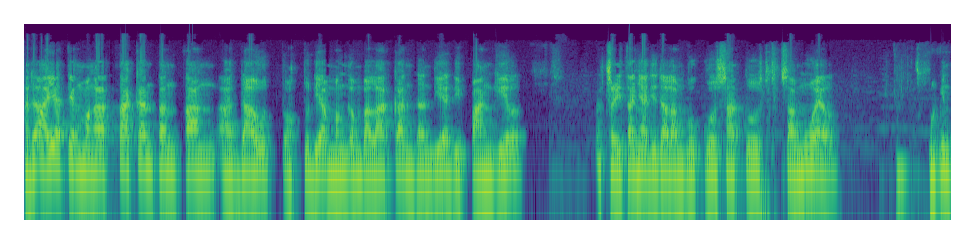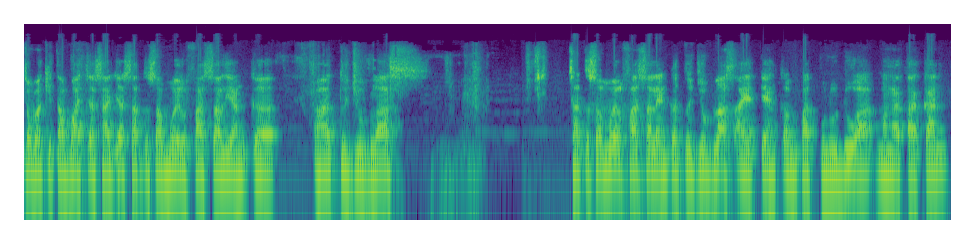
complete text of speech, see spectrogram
Ada ayat yang mengatakan tentang uh, Daud waktu dia menggembalakan dan dia dipanggil ceritanya di dalam buku 1 Samuel Mungkin coba kita baca saja 1 Samuel pasal yang ke-17. 1 Samuel pasal yang ke-17 ayat yang ke-42 mengatakan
